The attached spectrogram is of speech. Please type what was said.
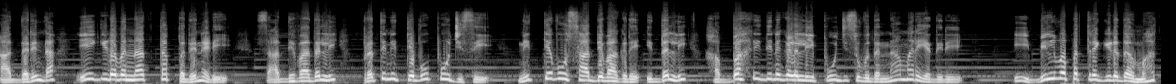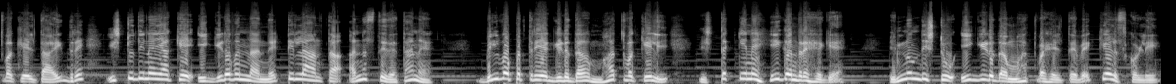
ಆದ್ದರಿಂದ ಈ ಗಿಡವನ್ನ ತಪ್ಪದೆ ನಡಿ. ಸಾಧ್ಯವಾದಲ್ಲಿ ಪ್ರತಿನಿತ್ಯವೂ ಪೂಜಿಸಿ. ನಿತ್ಯವೂ ಸಾಧ್ಯವಾಗದೆ ಇದ್ದಲ್ಲಿ ಹಬ್ಬ ಹರಿದಿನಗಳಲ್ಲಿ ಪೂಜಿಸುವುದನ್ನ ಮರೆಯದಿರಿ. ಈ ಬಿಲ್ವಪತ್ರೆ ಗಿಡದ ಮಹತ್ವ ಕೇಳ್ತಾ ಇದ್ರೆ ಇಷ್ಟು ದಿನ ಯಾಕೆ ಈ ಗಿಡವನ್ನ ನೆಟ್ಟಿಲ್ಲ ಅಂತ ಅನ್ನಿಸ್ತಿದೆ ತಾನೆ. ಬಿಲ್ವಪತ್ರೆಯ ಗಿಡದ ಮಹತ್ವ ಕೇಳಿ ಇಷ್ಟಕ್ಕೇನೆ ಹೀಗಂದ್ರೆ ಹೇಗೆ? ಇನ್ನೊಂದಿಷ್ಟು ಈ ಗಿಡದ ಮಹತ್ವ ಹೇಳ್ತೇವೆ ಕೇಳಿಸ್ಕೊಳ್ಳಿ.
